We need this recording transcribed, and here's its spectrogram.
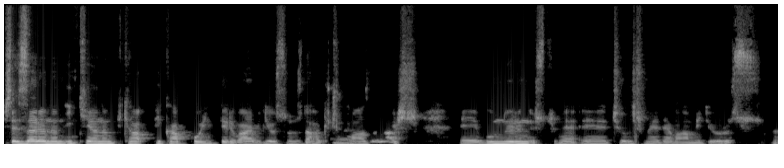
İşte Zara'nın, Ikea'nın pick-up, pick-up pointleri var biliyorsunuz daha küçük evet. mağazalar. E, bunların üstüne e, çalışmaya devam ediyoruz. E,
